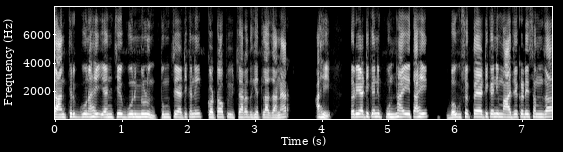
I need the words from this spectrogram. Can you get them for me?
तांत्रिक गुण आहे यांचे गुण मिळून तुमचं या ठिकाणी कट ऑफ विचारात घेतला जाणार आहे. तर या ठिकाणी पुन्हा येत आहे. बघू शकता या ठिकाणी माझ्याकडे समजा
